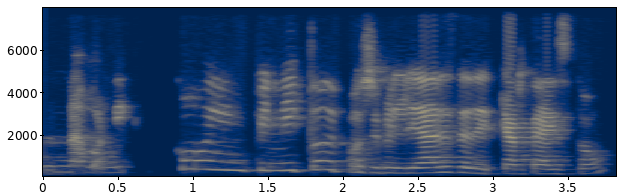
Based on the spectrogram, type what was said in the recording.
un abanico infinito de posibilidades de dedicarte a esto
